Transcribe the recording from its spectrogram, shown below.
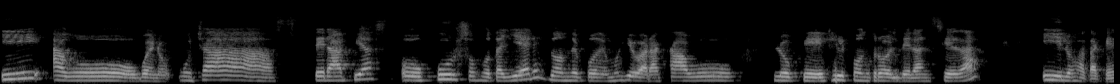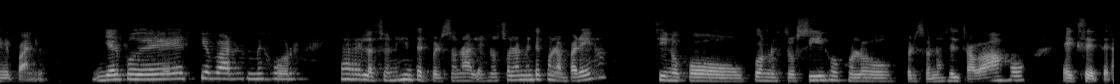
y hago, bueno, muchas terapias o cursos o talleres donde podemos llevar a cabo lo que es el control de la ansiedad y los ataques de pánico y el poder llevar mejor las relaciones interpersonales, no solamente con la pareja, sino con, con nuestros hijos, con las personas del trabajo, etc.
